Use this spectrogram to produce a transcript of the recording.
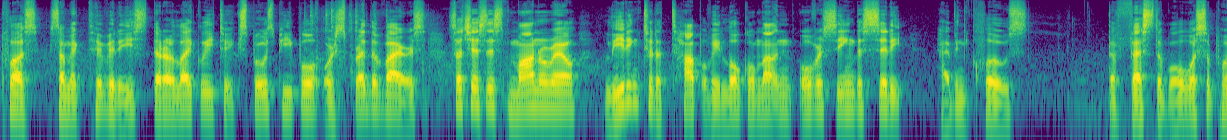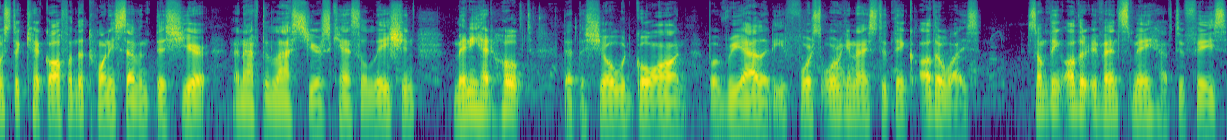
plus some activities that are likely to expose people or spread the virus, such as this monorail leading to the top of a local mountain overseeing the city, have been closed. The festival was supposed to kick off on the 27th this year, and after last year's cancellation, many had hoped that the show would go on, but reality forced organizers to think otherwise, something other events may have to face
